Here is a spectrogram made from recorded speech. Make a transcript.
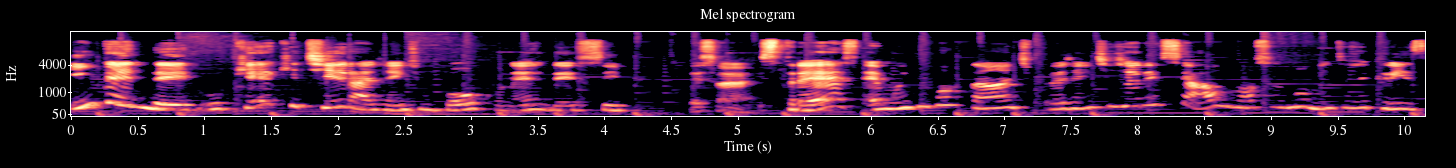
entender o que que tira a gente um pouco, né, desse desse estresse é muito importante para a gente gerenciar os nossos momentos de crise.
